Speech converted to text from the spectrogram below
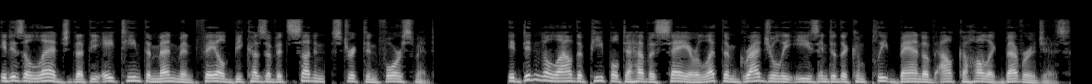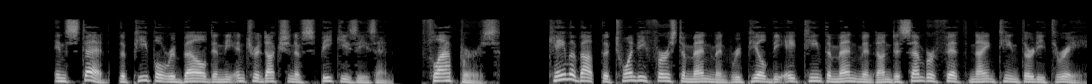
It is alleged that the 18th Amendment failed because of its sudden, strict enforcement. It didn't allow the people to have a say or let them gradually ease into the complete ban of alcoholic beverages. Instead, the people rebelled and the introduction of speakeasies and «flappers» came about. The 21st Amendment repealed the 18th Amendment on December 5, 1933.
